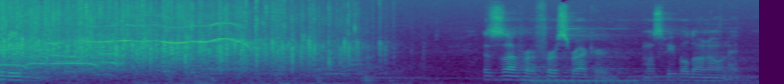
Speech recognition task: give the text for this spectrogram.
Good evening. This is uh, off our first record. Most people don't own it.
